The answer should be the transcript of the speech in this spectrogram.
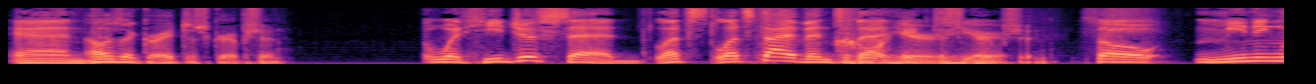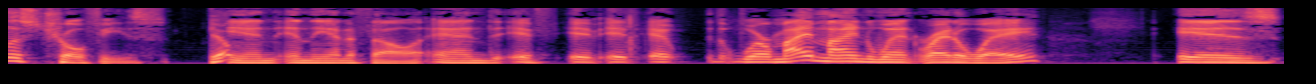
And that was a great description what he just said. Let's let's dive into that here. Here, so meaningless trophies. Yep. in in the NFL. And if, if it, it where my mind went right away is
